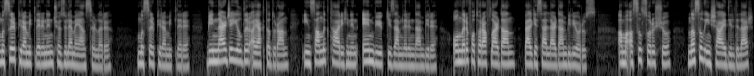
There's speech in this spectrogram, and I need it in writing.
Mısır piramitlerinin çözülemeyen sırları. Mısır piramitleri, binlerce yıldır ayakta duran, insanlık tarihinin en büyük gizemlerinden biri. Onları fotoğraflardan, belgesellerden biliyoruz. Ama asıl soru şu, nasıl inşa edildiler,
